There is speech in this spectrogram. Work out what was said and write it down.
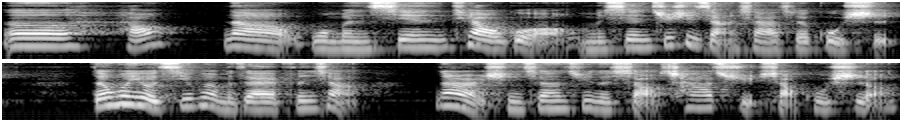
呃，好，那我们先跳过，我们先继续讲一下这个故事。等会有机会，我们再分享。纳尔逊将军的小插曲、小故事哦。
